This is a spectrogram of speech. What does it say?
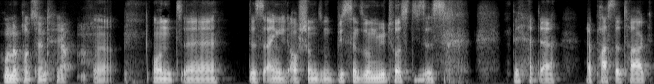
100 Prozent, ja. ja. Und äh, das ist eigentlich auch schon so ein bisschen so ein Mythos, dieses, der, der, der Pastatag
